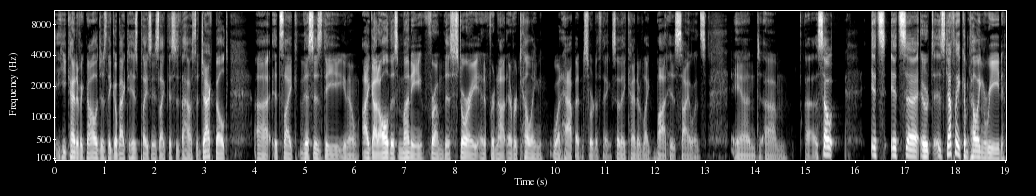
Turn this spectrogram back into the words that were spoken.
he kind of acknowledges they go back to his place and he's like this is the house that Jack built uh, it's like this is the you know I got all this money from this story and for not ever telling what happened sort of thing. So they kind of like bought his silence. And um, uh, so it's it's uh, it's definitely a compelling read.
